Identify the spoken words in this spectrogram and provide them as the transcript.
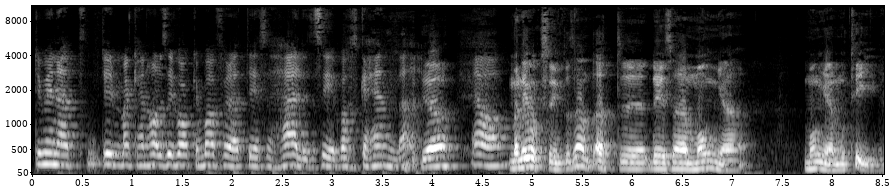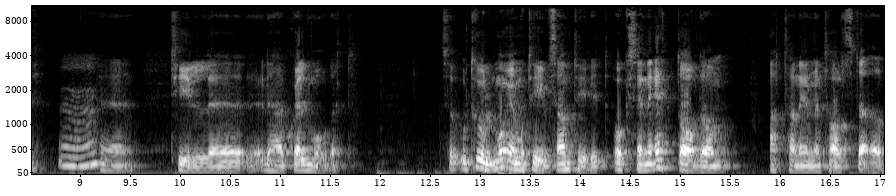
Du menar att man kan hålla sig vaken bara för att det är så härligt att se vad ska hända? Ja, Ja. men det är också intressant att eh, det är så här många, många motiv Mm. eh, till eh, det här självmordet. Så otroligt många motiv samtidigt. Och sen är ett av dem att han är mentalt störd.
